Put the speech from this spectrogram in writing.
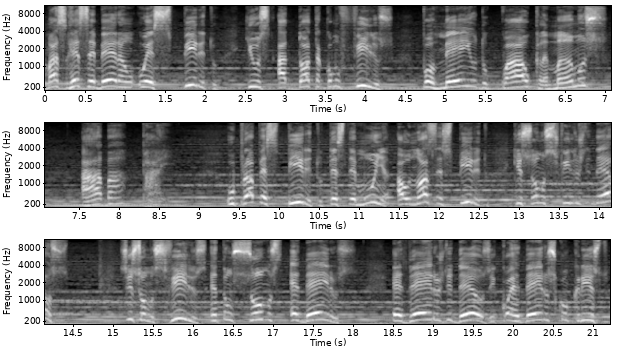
mas receberam o espírito que os adota como filhos, por meio do qual clamamos: Abba, Pai. O próprio Espírito testemunha ao nosso espírito que somos filhos de Deus. Se somos filhos, então somos herdeiros, herdeiros de Deus e co-herdeiros com Cristo,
